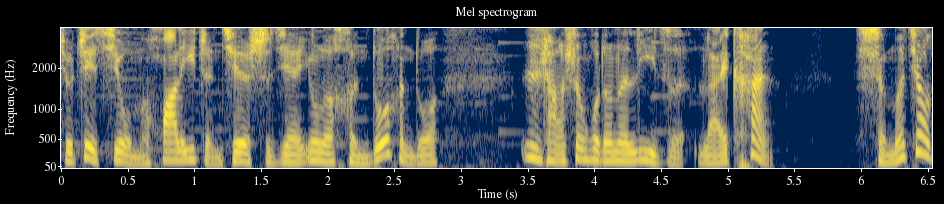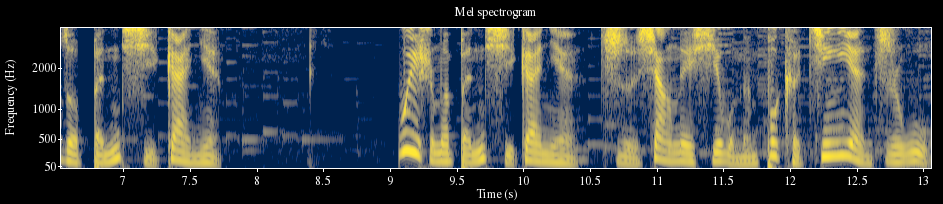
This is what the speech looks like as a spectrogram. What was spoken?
就这期我们花了一整期的时间，用了很多很多日常生活中的例子来看什么叫做本体概念？为什么本体概念指向那些我们不可经验之物？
